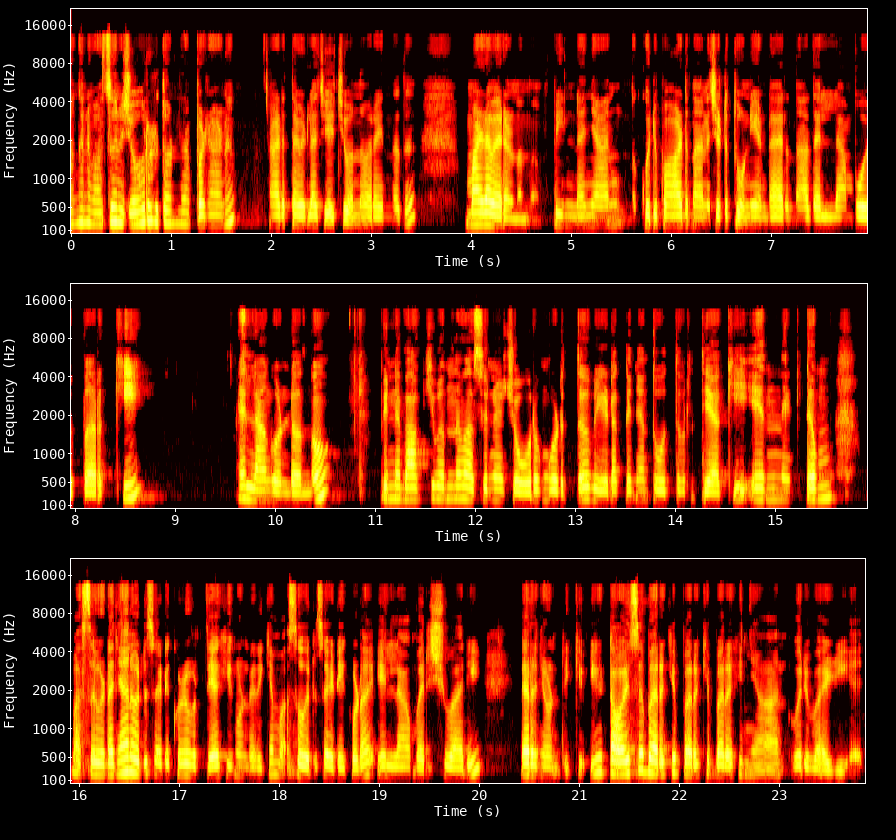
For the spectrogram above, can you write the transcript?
അങ്ങനെ വസുവിന് ചോറ് എടുത്തോണ്ടിരുന്നപ്പോഴാണ് അടുത്ത വീട്ടിലെ ചേച്ചി എന്ന് പറയുന്നത് മഴ വരണമെന്ന്. പിന്നെ ഞാൻ ഒരുപാട് നനച്ചിട്ട് തുണി ഉണ്ടായിരുന്നു അതെല്ലാം പോയി പെറുക്കി എല്ലാം കൊണ്ടുവന്നു. പിന്നെ ബാക്കി വന്ന് ബസ്സിന് ചോറും കൊടുത്ത് വീടൊക്കെ ഞാൻ തൂത്ത് വൃത്തിയാക്കി. എന്നിട്ടും ബസ് ഇവിടെ ഞാൻ ഒരു സൈഡിൽ കൂടെ വൃത്തിയാക്കി കൊണ്ടിരിക്കും. ബസ് ഒരു സൈഡിൽ കൂടെ എല്ലാം വരിച്ചു വാരി എറിഞ്ഞുകൊണ്ടിരിക്കും. ഈ ടോയ്സ് പെറുക്കി പെറുക്കി പെറുക്കി ഞാൻ ഒരു വഴിയായി.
